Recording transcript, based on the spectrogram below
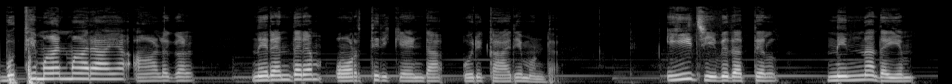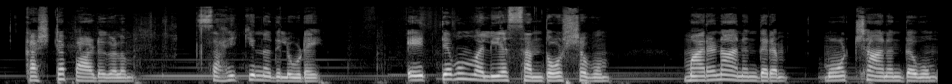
ബുദ്ധിമാന്മാരായ ആളുകൾ നിരന്തരം ഓർത്തിരിക്കേണ്ട ഒരു കാര്യമുണ്ട്. ഈ ജീവിതത്തിൽ നിന്നതയും കഷ്ടപ്പാടുകളും സഹിക്കുന്നതിലൂടെ ഏറ്റവും വലിയ സന്തോഷവും മരണാനന്തരം മോക്ഷാനന്ദവും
